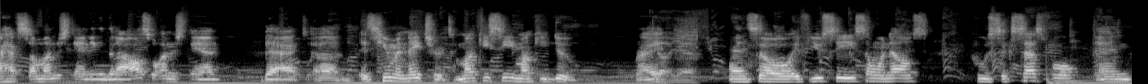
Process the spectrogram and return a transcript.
I have some understanding, and then I also understand that uh, it's human nature to monkey see, monkey do, right? oh yeah And so if you see someone else who's successful and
